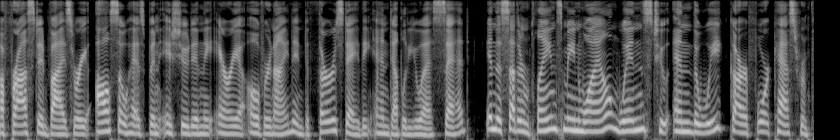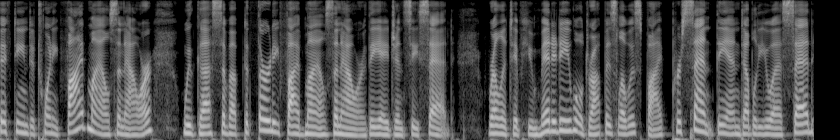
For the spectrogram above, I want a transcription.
A frost advisory also has been issued in the area overnight into Thursday, the NWS said. In the southern plains, meanwhile, winds to end the week are forecast from 15 to 25 miles an hour, with gusts of up to 35 miles an hour, the agency said. Relative humidity will drop as low as 5%, the NWS said,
